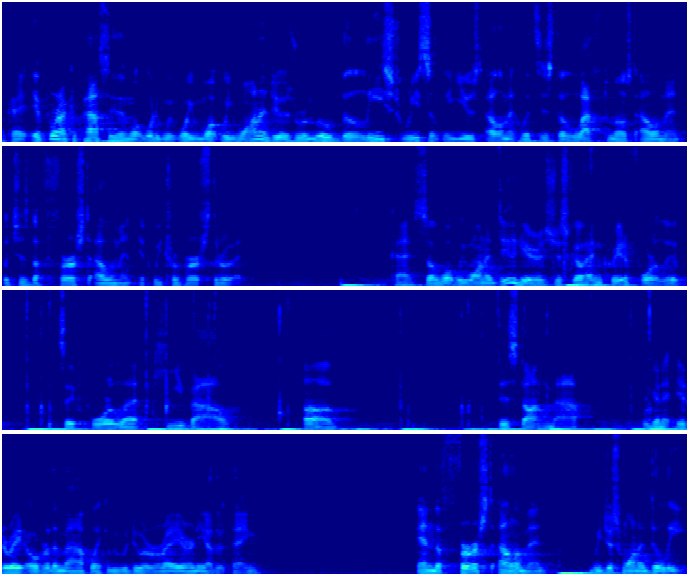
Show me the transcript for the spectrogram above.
Okay, if we're at capacity, then what, we, what we want to do is remove the least recently used element, which is the leftmost element, which is the first element if we traverse through it. Okay, so what we want to do here is just go ahead and create a for loop. Say for let key val of this dot map we're going to iterate over the map like we would do an array or any other thing. And the first element, we just want to delete.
